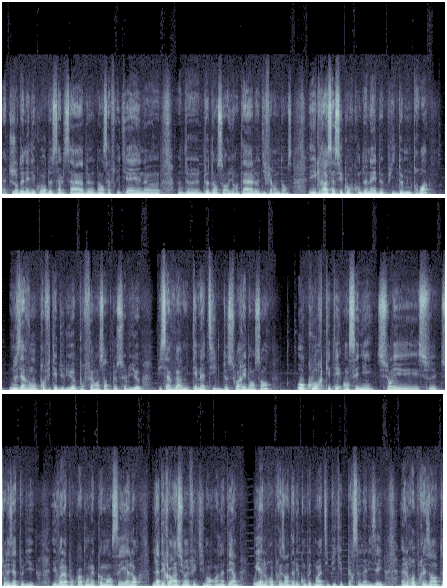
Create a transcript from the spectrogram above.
A toujours donné des cours de salsa, de danse africaine, euh, de, danse orientale, euh, différentes danses. Et grâce à ces cours qu'on donnait depuis 2003, nous avons profité du lieu pour faire en sorte que ce lieu puisse avoir une thématique de soirée dansante aux cours qui étaient enseignés sur les, les ateliers. Et voilà pourquoi qu'on a commencé. Alors, la décoration, effectivement, en interne, oui, elle représente, elle est complètement atypique et personnalisée. Elle représente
